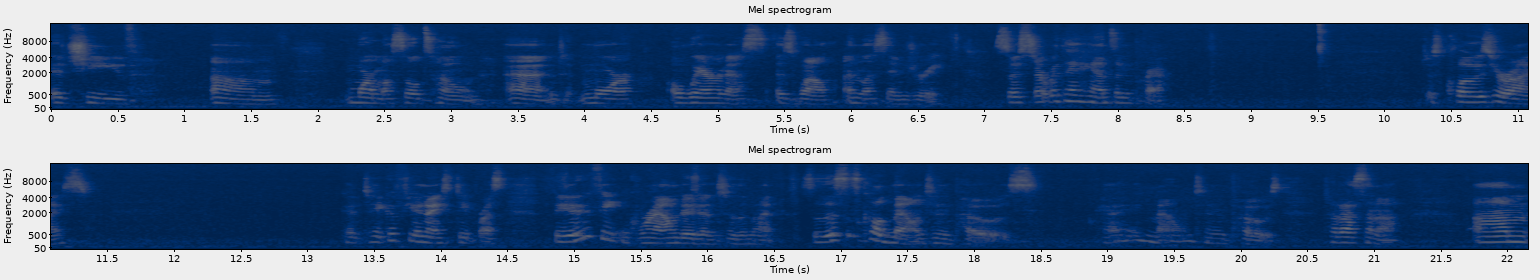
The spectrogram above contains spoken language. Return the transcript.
achieve um, more muscle tone and more awareness as well and less injury. So start with the hands in prayer. Just close your eyes. Good. Take a few nice deep breaths. Feel your feet grounded into the mat. So this is called mountain pose. Okay, mountain pose. Tadasana. Um,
